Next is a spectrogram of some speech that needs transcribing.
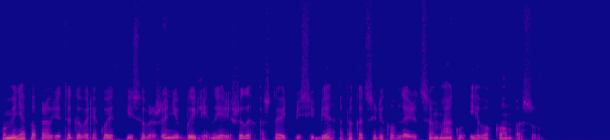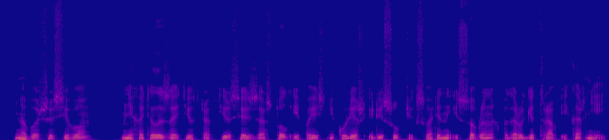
У меня, по правде-то говоря, кое-какие соображения были, но я решил их оставить при себе, а пока целиком довериться магу и его компасу. Но больше всего мне хотелось зайти в трактир, сесть за стол и поесть не кулеш или супчик, сваренный из собранных по дороге трав и корней,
